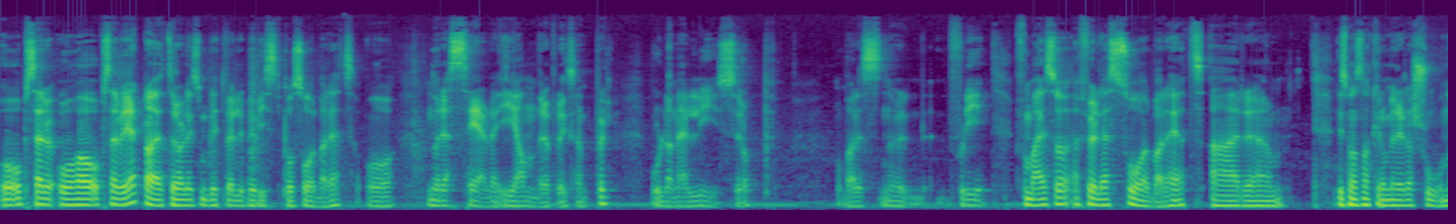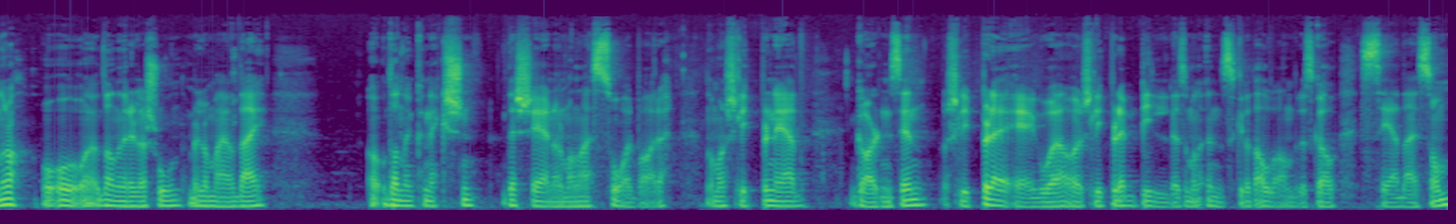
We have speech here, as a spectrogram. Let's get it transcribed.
å, å ha observert da, etter å ha liksom blitt veldig bevisst på sårbarhet. Og når jeg ser det i andre, f.eks. Hvordan jeg lyser opp. Bare, når, fordi For meg så jeg føler jeg sårbarhet er eh, Hvis man snakker om relasjoner, da, og, og, og danne en relasjon mellom meg og deg, og danne en connection, det skjer når man er sårbare. Når man slipper ned garden sin, og slipper det egoet, og slipper det bildet som man ønsker at alle andre skal se deg som.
